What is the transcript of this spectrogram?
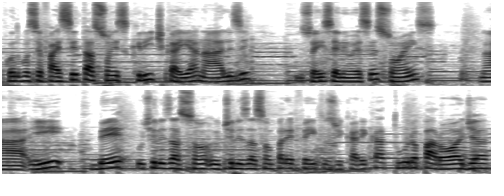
quando você faz citações, crítica e análise, isso aí seriam exceções. Na, e B, utilização, utilização para efeitos de caricatura, paródia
